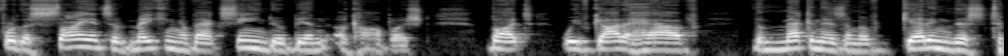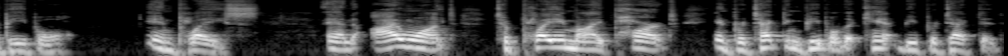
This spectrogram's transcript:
for the science of making a vaccine to have been accomplished, but we've got to have the mechanism of getting this to people in place. And I want to play my part in protecting people that can't be protected.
